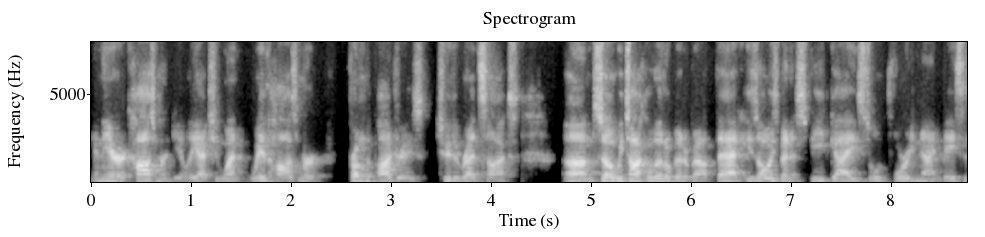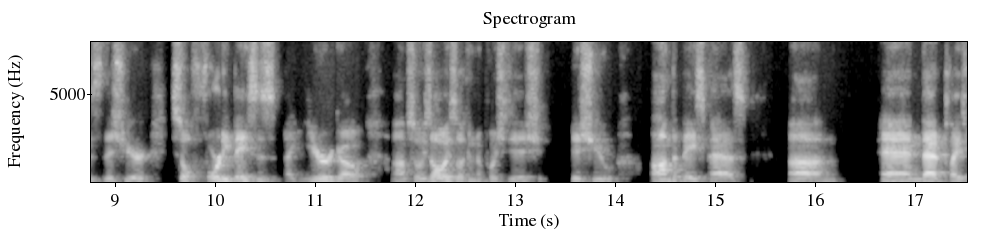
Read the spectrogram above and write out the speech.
in the Eric Hosmer deal. He actually went with Hosmer from the Padres to the Red Sox. Um, so we talk a little bit about that. He's always been a speed guy. He sold 49 bases this year. He sold 40 bases a year ago. Um, so he's always looking to push the issue, on the base pass. Um, and that plays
